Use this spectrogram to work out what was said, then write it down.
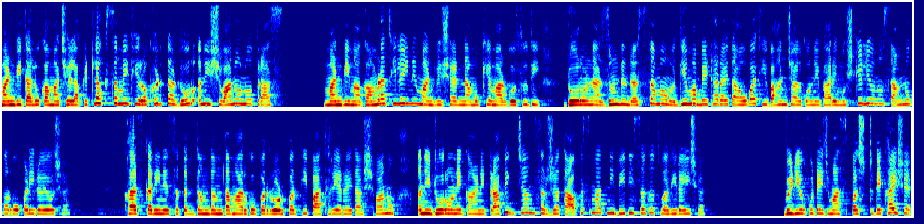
માંડવી તાલુકામાં છેલ્લા કેટલાક સમયથી રખડતા ઢોર અને શ્વાનોનો ત્રાસ. માંડવીમાં ગામડાથી લઈને માંડવી શહેરના મુખ્ય માર્ગો સુધી ઢોરોના ઝુંડ રસ્તામાં મધ્યમાં બેઠા રહેતા હોવાથી વાહન ચાલકોને ભારે મુશ્કેલીઓનો સામનો કરવો પડી રહ્યો છે. ખાસ કરીને સતત ધમધમતા માર્ગો પર રોડ પરથી પાથર્યા રહેતા શ્વાનો અને ઢોરોને કારણે ટ્રાફિક જામ સર્જાતા અકસ્માતની ભીતિ સતત વધી રહી છે. વીડિયો ફૂટેજમાં સ્પષ્ટ દેખાય છે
